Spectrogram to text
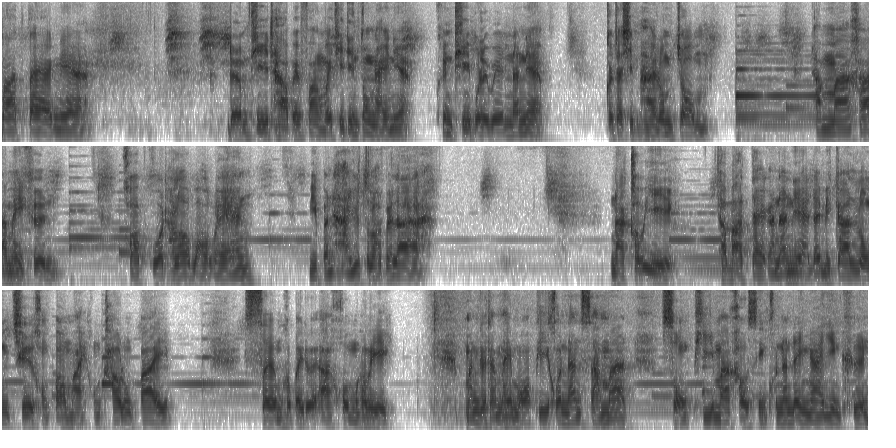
บาดแตกเนี่ย เดิมทีถ้าเอาไปฝังไว้ที่ดินตรงไหนเนี่ย พื้นที่บริเวณนั้นเนี่ย ก็จะชิบหายล่มจม ทำมาค้าไม่ขึ้น ครอบครัวทะเลาะเบาะแว้งมีปัญหาอยู่ตลอดเวลา หนักเข้าไปอีก ถ้าบาดแตกอันนั้นเนี่ยได้มีการลงชื่อของเป้าหมายของเขาลงไป เสริมเข้าไปด้วยอาคมเข้าไปอีก มันก็ทำให้หมอผีคนนั้นสามารถส่งผีมาเข้าสิงคนนั้นได้ง่ายยิ่งขึ้น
